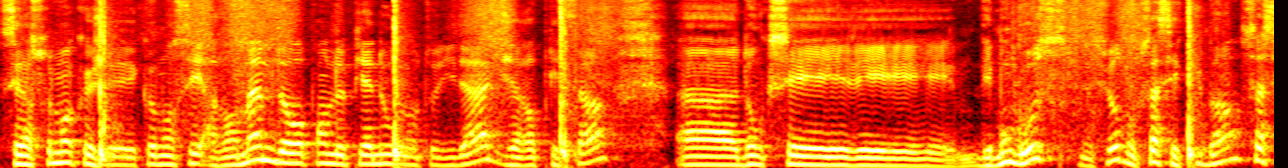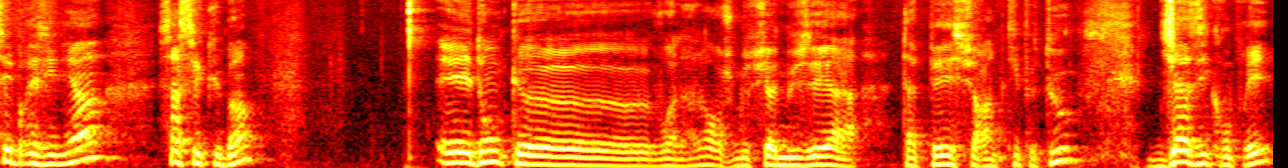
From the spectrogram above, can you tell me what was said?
c'est l'instrument que j'ai commencé avant même de reprendre le piano en autodidacte, j'ai repris ça. Euh, donc c'est des bongos, bien sûr, donc ça c'est cubain, ça c'est brésilien, ça c'est cubain. Et donc, voilà, alors je me suis amusé à taper sur un petit peu tout, jazz y compris,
